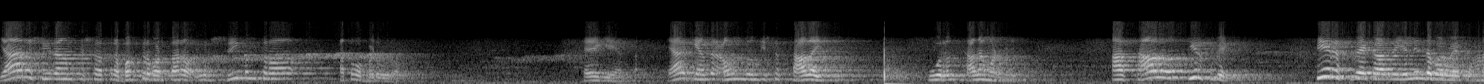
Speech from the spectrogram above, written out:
ಯಾರು ಶ್ರೀರಾಮಕೃಷ್ಣ ಹತ್ರ ಭಕ್ತರು ಬರ್ತಾರೋ ಇವರು ಶ್ರೀಮಂತರ ಅಥವಾ ಬಡವರು? ಹೇಗೆ ಅಂತ. ಯಾಕೆ ಅಂದ್ರೆ ಅವನದೊಂದಿಷ್ಟು ಸಾಲ ಇತ್ತು. ಊರಲ್ಲಿ ಸಾಲ ಮಾಡಬೇಕು. ಆ ಸಾಲವನ್ನು ತೀರಿಸ್ಬೇಕು. ತೀರಿಸ್ಬೇಕಾದ್ರೆ ಎಲ್ಲಿಂದ ಬರಬೇಕು ಹಣ?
